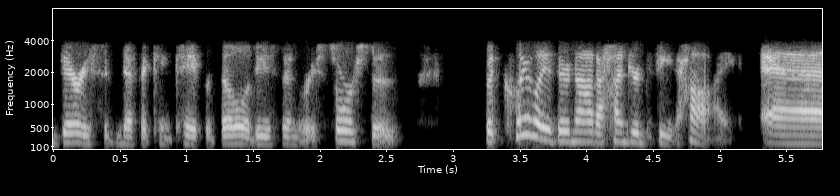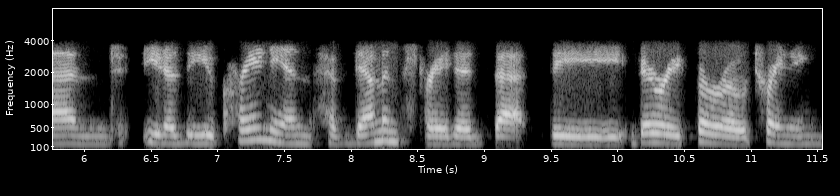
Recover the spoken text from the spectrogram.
very significant capabilities and resources. But clearly, they're not 100 feet high. And, you know, the Ukrainians have demonstrated that the very thorough training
